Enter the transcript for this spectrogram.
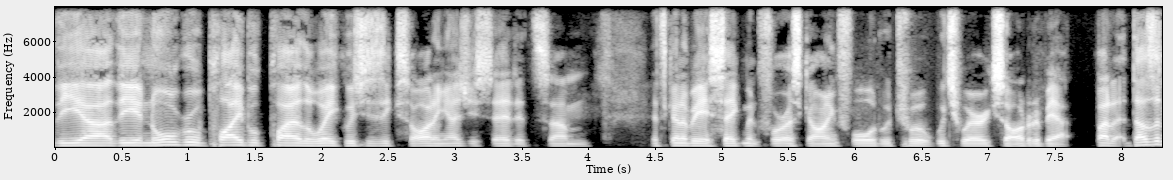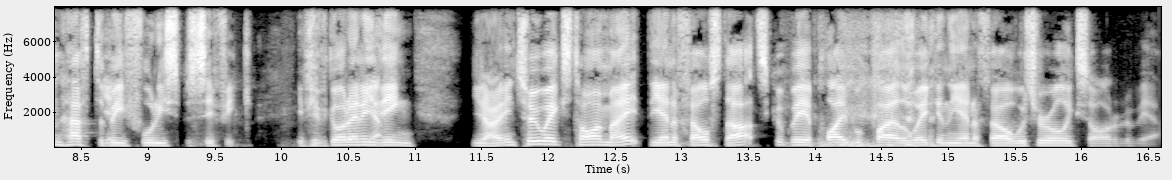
The uh, the inaugural Playbook Player of the Week, which is exciting, as you said. It's um it's going to be a segment for us going forward, which we're which we're excited about. But it doesn't have to Yep. be footy specific. If you've got anything, you know, in two weeks' time, mate, the NFL starts. Could be a Playbook Player of the Week in the NFL, which we're all excited about.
